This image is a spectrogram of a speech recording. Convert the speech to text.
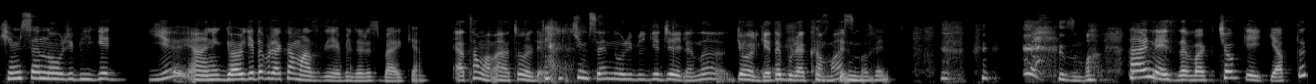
kimse Nuri Bilge'yi yani gölgede bırakamaz diyebiliriz belki. ya tamam evet öyle. Kimse Nuri Bilge Ceylan'ı gölgede bırakamaz. Kızdırma beni. Kızma. Her neyse bak çok geyik yaptık.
